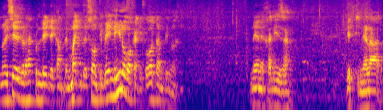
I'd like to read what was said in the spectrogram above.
Noye e hakkude hakkunde leyɗe kamɓe maƴƴi ɓe sonki ɓe inni hinowo kadi ko o tampinla. nene khadija ƴetti nelaɗo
